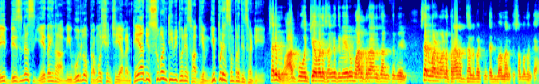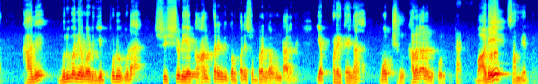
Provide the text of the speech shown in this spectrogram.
మీ బిజినెస్ ఏదైనా మీ ఊర్లో ప్రమోషన్ చేయాలంటే అది సుమన్ టీవీతోనే సాధ్యం. ఇప్పుడే సంప్రదించండి. సరే మార్పు వచ్చే వాళ్ళ సంగతి వేరు మార్పు రాని సంగతి వేరు. సరే వాళ్ళు వాళ్ళ ప్రారంభాలు బట్టి ఉంటుంది మనకు సంబంధం కాదు. కానీ గురువు అనేవాడు ఎప్పుడు కూడా శిష్యుడి యొక్క ఆంతరంగికం పరిశుభ్రంగా ఉండాలని ఎప్పటికైనా మోక్షం కలగాలని కోరుకుంటాడు. వాడే సమ్యజ్ఞం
